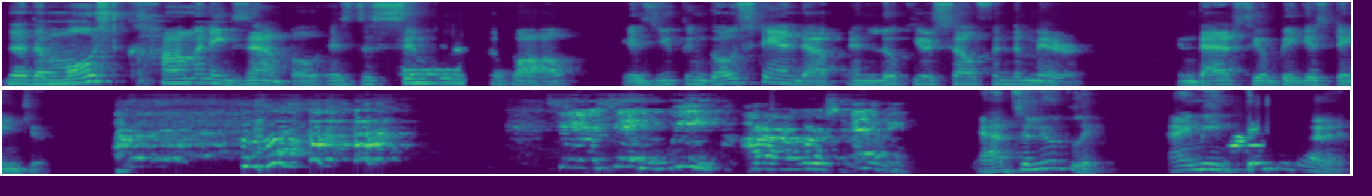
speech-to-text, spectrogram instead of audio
The, the most common example is the simplest of all is you can go stand up and look yourself in the mirror and that's your biggest danger. So you're saying we are our worst enemy. Absolutely. I mean think about it.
